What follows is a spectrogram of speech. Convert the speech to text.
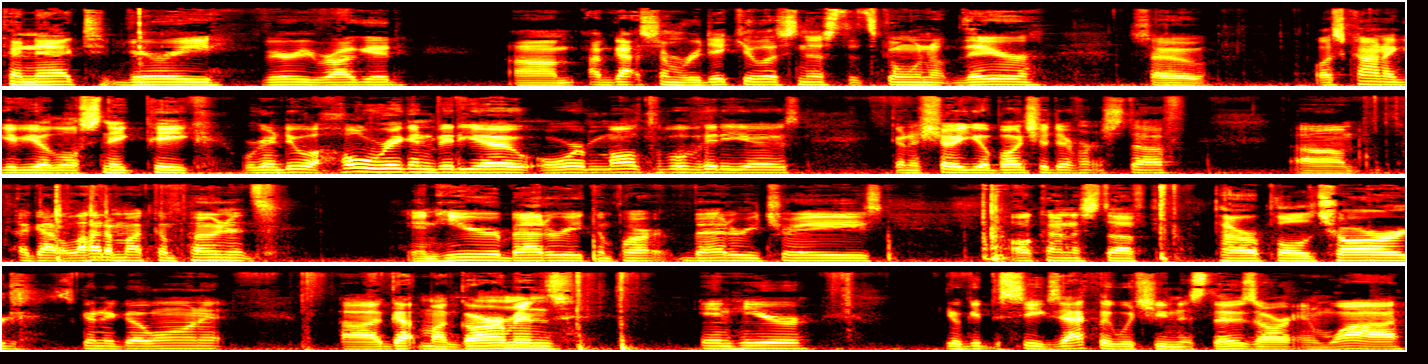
connect, very, very rugged. Um, I've got some ridiculousness that's going up there. So let's kind of give you a little sneak peek. We're gonna do a whole rigging video or multiple videos. Gonna show you a bunch of different stuff. Um, I got a lot of my components in here, battery compart battery trays, all kind of stuff. Power pole charge is gonna go on it. Uh, I got my Garmin's in here. You'll get to see exactly which units those are and why.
